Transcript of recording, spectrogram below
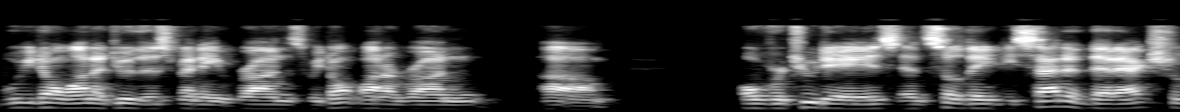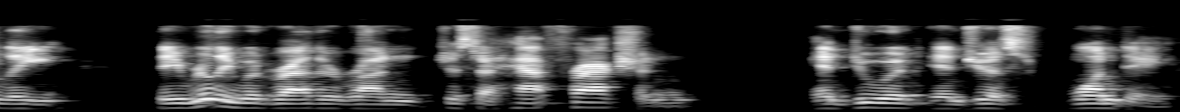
we don't want to do this many runs. We don't want to run um, over two days. And so they decided that actually they really would rather run just a half fraction and do it in just one day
